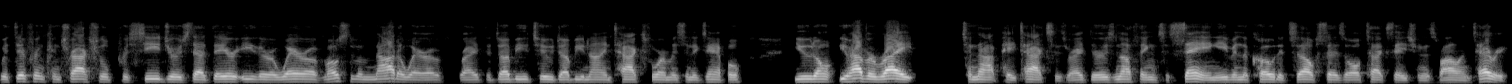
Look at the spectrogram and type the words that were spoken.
with different contractual procedures that they are either aware of, most of them not aware of, right? The W 2, W 9 tax form is an example. You don't, you have a right to not pay taxes, right? There is nothing to saying, even the code itself says all taxation is voluntary.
